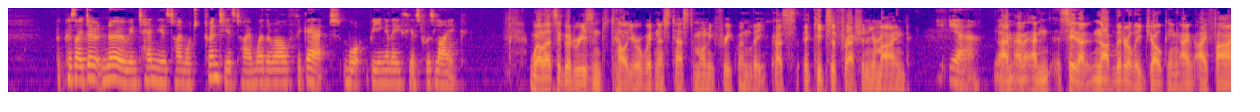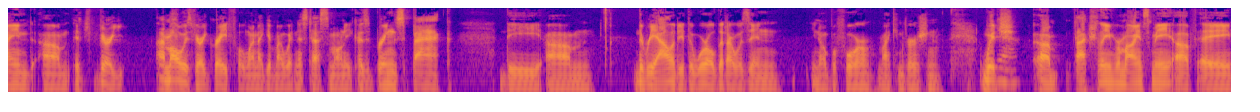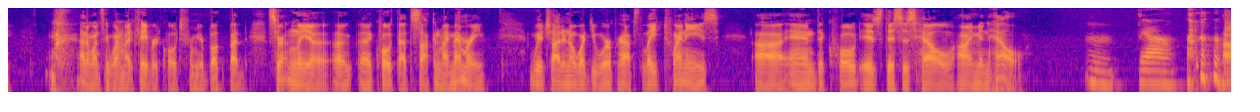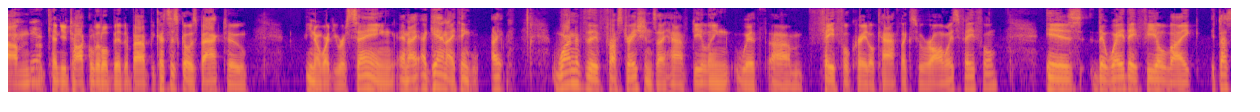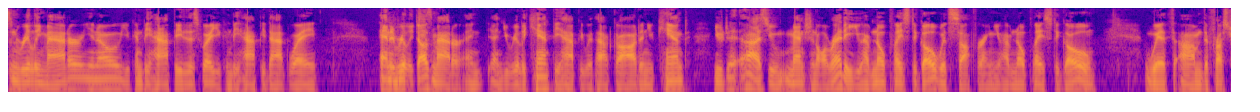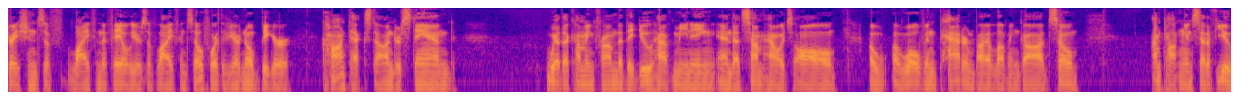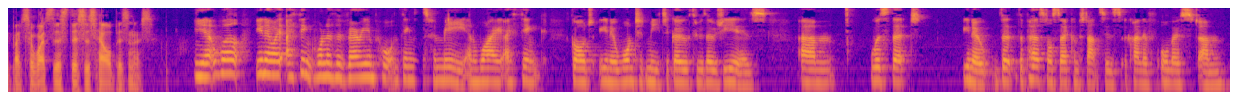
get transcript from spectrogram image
Because I don't know in 10 years' time or 20 years' time whether I'll forget what being an atheist was like. Well, that's a good reason to tell your witness testimony frequently because it keeps it fresh in your mind. Yeah. yeah. I'm, I'm, I'm, say that not literally joking. I, I find um, it's very. I'm always very grateful when I give my witness testimony because it brings back the um, the reality of the world that I was in, you know, before my conversion, which yeah. um, actually reminds me of a. I don't want to say one of my favorite quotes from your book, but certainly a, a, a quote that stuck in my memory. which I don't know what you were, perhaps late 20s. Uh, and the quote is, This is hell, I'm in hell. Mm, yeah. um, yeah. Can you talk a little bit about, because this goes back to, you know, what you were saying. And I, again, I think I, one of the frustrations I have dealing with um, faithful cradle Catholics who are always faithful is the way they feel like it doesn't really matter. You know, you can be happy this way, you can be happy that way, and it really does matter. And and you really can't be happy without God, and you can't. You, as you mentioned already, you have no place to go with suffering. You have no place to go with um, the frustrations of life and the failures of life and so forth. If you have no bigger context to understand where they're coming from, that they do have meaning, and that somehow it's all a, a woven pattern by a loving God. So I'm talking instead of you, but so what's this? This is hell business. Yeah, well, you know, I, I, think one of the very important things for me and why I think God, you know, wanted me to go through those years um, was that, you know, the, the personal circumstances are kind of almost um,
